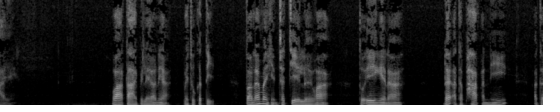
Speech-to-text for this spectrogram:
าย ว่าตายไปแล้วเนี่ยไปทุกขติ ตอนนั้นมันเห็นชัดเจนเลยว่า ตัวเองเนี่ยนะ ได้อัตภาพอันนี้ อัต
